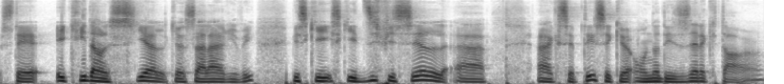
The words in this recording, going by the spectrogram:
C'était écrit dans le ciel que ça allait arriver. Puis ce qui est, difficile à, accepter, c'est qu'on a des électeurs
